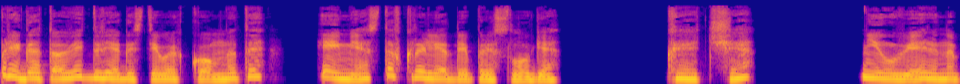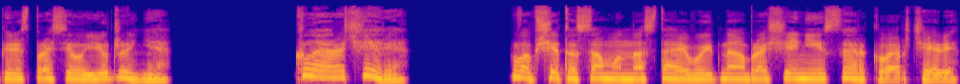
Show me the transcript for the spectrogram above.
Приготовить две гостевых комнаты и место в крыле для прислуги. КЧ? Неуверенно переспросила Юджиния. Клэра Черри. Вообще-то сам он настаивает на обращении сэр Клэр Черри.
